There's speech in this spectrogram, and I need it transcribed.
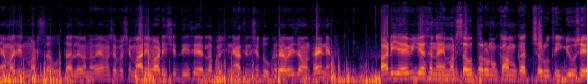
એમાંથી મરસા ઉતાર લેવાના. એમ છે પછી મારી વાડી સીધી છે એટલે પછી ત્યાંથી સીધું ઘરે વહી જવાનું થાય ને. વાડી આવી ગયા છે ને, મરસા ઉતારવાનું કામકાજ શરૂ થઈ ગયું છે.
